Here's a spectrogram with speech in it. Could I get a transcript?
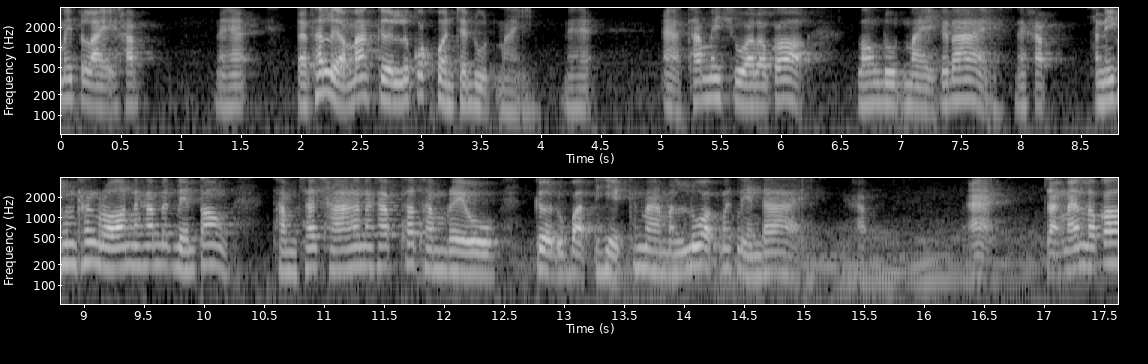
ไม่เป็นไรครับนะฮะ แต่ถ้าเหลือมากเกินลูกก็ควรจะดูดใหม่นะฮะอ่าถ้าไม่ชัวร์เราก็ลองดูดใหม่ก็ได้นะครับ อันนี้ค่อนข้างร้อนนะครับ นักเรียนต้องทำช้าๆนะครับ ถ้าทำเร็วเกิดอุบัติเหตุขึ้นมามันลวกนักเรียนได้นะครับอะจากนั้นเราก็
